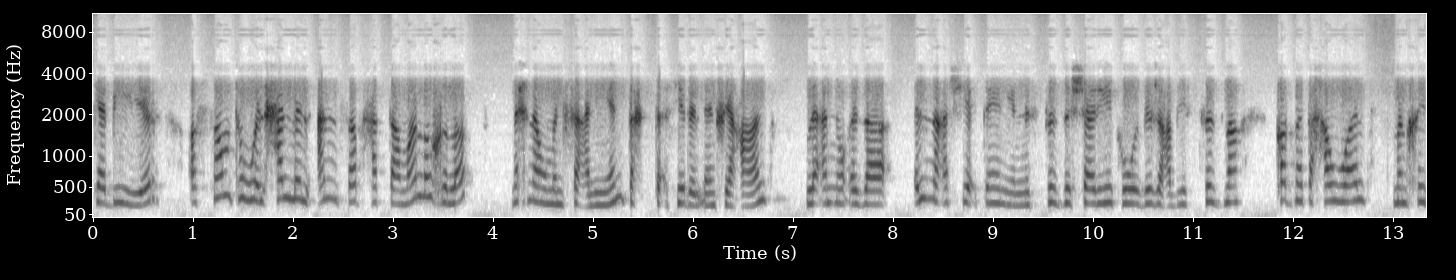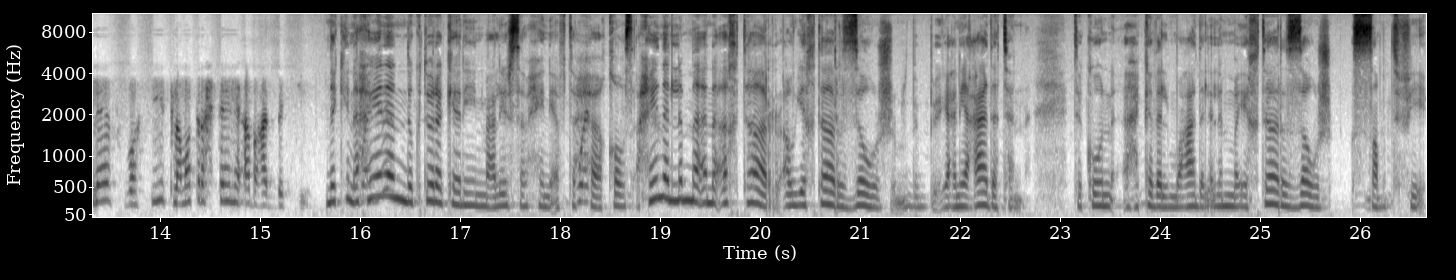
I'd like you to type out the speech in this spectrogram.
كبير الصمت هو الحل الأنسب حتى ما نغلط نحن ومنفعلين تحت تأثير الانفعال لأنه إذا قلنا أشياء ثانية بنستفز الشريك هو بيرجع بيستفزنا قد نتحول من خلاف بسيط لمطرح ثاني أبعد بكثير لكن أحيانا دكتورة كريم معلش سامحيني افتح و... قوس أحيانا لما أنا أختار أو يختار الزوج يعني عادة تكون هكذا المعادلة لما يختار الزوج الصمت في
